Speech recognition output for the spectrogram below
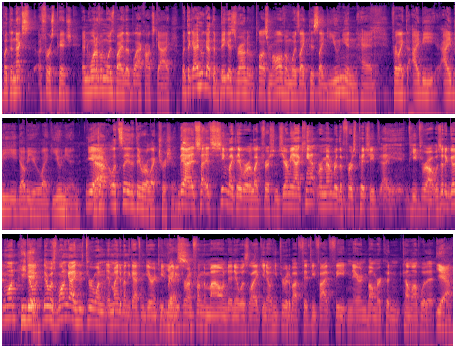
but the next uh, first pitch, and one of them was by the Blackhawks guy. But the guy who got the biggest round of applause from all of them was like this like union head for like the IB IBEW like union. Yeah. Are- let's say that they were electricians. Yeah, it's it seemed like they were electricians. Jeremy, I can't remember the first pitch he uh, he threw out. Was it a good one? He There, did. there was one guy who threw one. It might have been the guy from Guaranteed Rate who threw one from the mound, and it was like you know he threw it about fifty five feet, and Aaron Bummer couldn't come up with it. Yeah.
